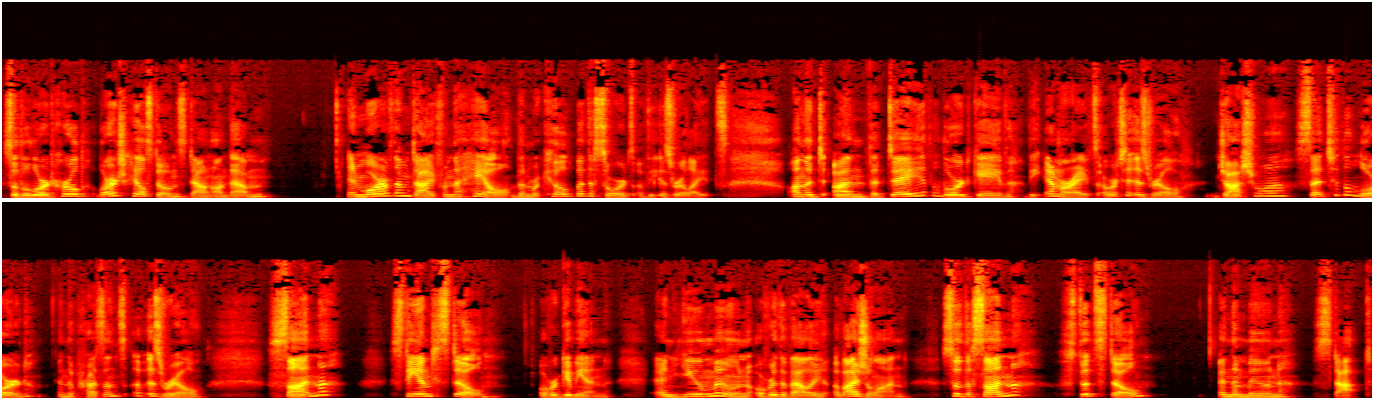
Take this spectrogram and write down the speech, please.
So the Lord hurled large hailstones down on them, and more of them died from the hail than were killed by the swords of the Israelites. On the on the day the Lord gave the Amorites over to Israel, Joshua said to the Lord in the presence of Israel, Sun, stand still over Gibeon, and you, moon, over the valley of Ajalon. So the sun stood still, and the moon stopped,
